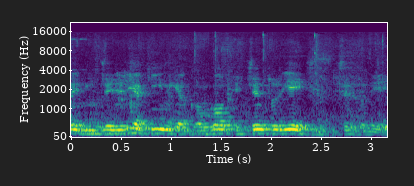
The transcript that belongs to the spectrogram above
In ingegneria chimica con voti 110 su 110.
